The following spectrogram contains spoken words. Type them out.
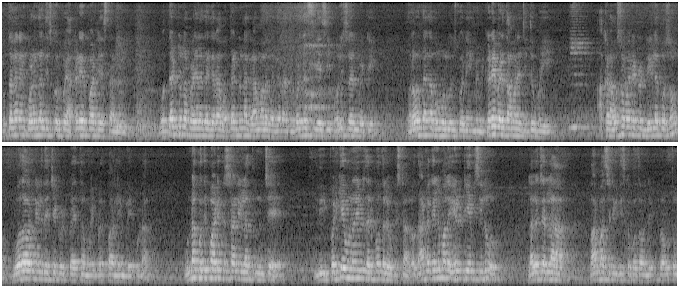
కొత్తగా నేను కొడంగల్ తీసుకొని పోయి అక్కడ ఏర్పాటు చేస్తాను. వద్దంటున్న ప్రజల దగ్గర వద్దంటున్న గ్రామాల దగ్గర జబర్దస్తి చేసి పోలీసులను పెట్టి బలవంతంగా భూములు గుంజుకొని మేము ఇక్కడే పెడతామని జిద్దుకు పోయి అక్కడ అవసరమైనటువంటి నీళ్ళ కోసం గోదావరి నీళ్ళు తెచ్చేటువంటి ప్రయత్నం ప్రతిపాదన ఏం లేకుండా ఉన్న కొద్దిపాటి కృష్ణా నీళ్ళ నుంచే ఇది ఇప్పటికే ఉన్న నీళ్ళు సరిపోతలేవు కృష్ణాలో. దాంట్లోకి వెళ్ళి మళ్ళీ ఏడు టీఎంసీలు లగచర్ల ఫార్మాసిటీకి తీసుకుపోతామని చెప్పి ప్రభుత్వం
